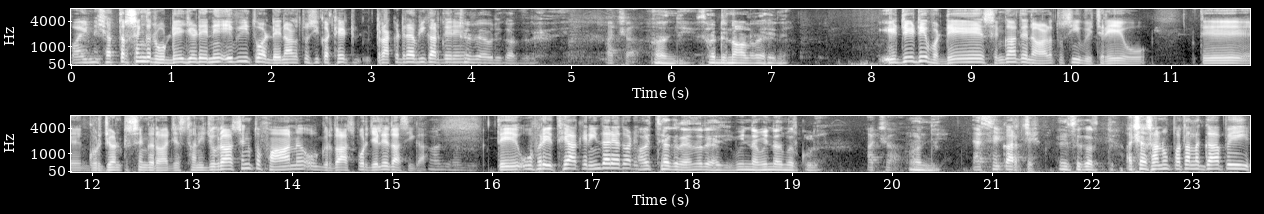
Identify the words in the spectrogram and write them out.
ਭਾਈ ਨਛੱਤਰ ਸਿੰਘ ਰੋਡੇ ਜਿਹੜੇ ਨੇ ਇਹ ਵੀ ਤੁਹਾਡੇ ਨਾਲ ਤੁਸੀਂ ਇਕੱਠੇ ਟਰੱਕ ਡਰਾਈਵਰੀ ਕਰਦੇ ਰਹੇ? ਡਰਾਈਵਰੀ ਕਰਦੇ ਰਹੇ। ਅੱਛਾ। ਹਾਂਜੀ ਸਾਡੇ ਨਾਲ ਰਹੇ ਨੇ। ਏਡੇ ਏਡੇ ਵੱਡੇ ਸਿੰਘਾਂ ਦੇ ਨਾਲ ਤੁਸੀਂ ਵਿਚਰੇ ਹੋ। ਤੇ ਗੁਰਜੰਟ ਸਿੰਘ ਰਾਜਸਥਾਨੀ ਜੁਗਰਾਜ ਸਿੰਘ ਤੂਫਾਨ ਉਹ ਗੁਰਦਾਸਪੁਰ ਜ਼ਿਲ੍ਹੇ ਦਾ ਸੀਗਾ। ਹਾਂਜੀ ਹਾਂਜੀ। ਤੇ ਉਹ ਫਿਰ ਇੱਥੇ ਆ ਕੇ ਰਹਿੰਦਾ ਰਿਹਾ ਤੁਹਾਡੇ ਕੋਲ? ਇੱਥੇ ਆ ਕੇ ਰਹਿੰਦਾ ਰਿਹਾ ਜੀ ਮਹੀਨਾ ਮਹੀਨਾ ਮੇਰੇ ਕੋਲ। ਅੱਛਾ। ਹਾਂਜੀ। ਐਸੇ ਘਰ 'ਚ? ਇਸੇ ਕਰਕੇ ਅੱਛਾ ਸਾਨੂੰ ਪਤਾ ਲੱਗਾ ਵੀ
